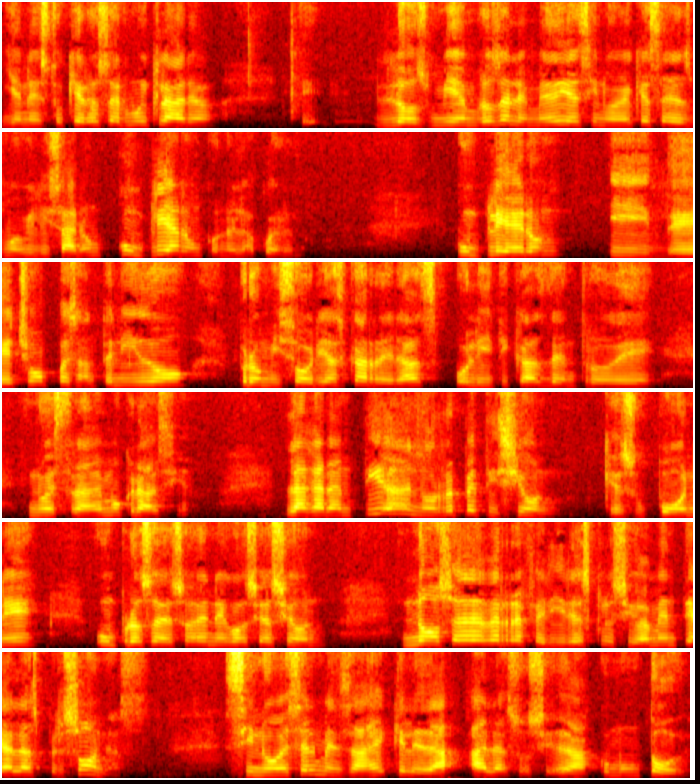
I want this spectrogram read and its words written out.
y en esto quiero ser muy clara, los miembros del M-19 que se desmovilizaron cumplieron con el acuerdo. Cumplieron y de hecho pues han tenido promisorias carreras políticas dentro de nuestra democracia. La garantía de no repetición que supone un proceso de negociación no se debe referir exclusivamente a las personas, sino es el mensaje que le da a la sociedad como un todo.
